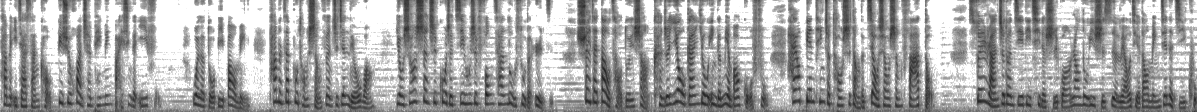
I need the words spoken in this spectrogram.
他们一家三口必须换成平民百姓的衣服，为了躲避暴民，他们在不同省份之间流亡，有时候甚至过着几乎是风餐露宿的日子，睡在稻草堆上，啃着又干又硬的面包果腹，还要边听着投石党的叫嚣声发抖。虽然这段接地气的时光让路易十四了解到民间的疾苦，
